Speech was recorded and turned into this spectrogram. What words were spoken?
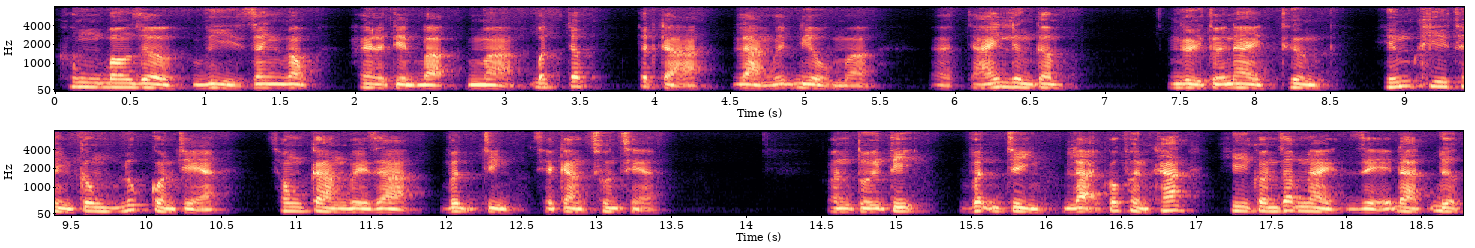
không bao giờ vì danh vọng hay là tiền bạc mà bất chấp tất cả làm cái điều mà uh, trái lương tâm. Người tuổi này thường hiếm khi thành công lúc còn trẻ, song càng về già, vận trình sẽ càng suôn sẻ. Còn tuổi tỵ vận trình lại có phần khác khi con giáp này dễ đạt được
